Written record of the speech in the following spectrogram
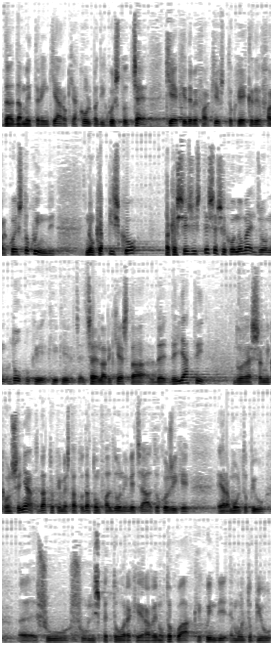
da, da mettere in chiaro chi ha colpa di questo, cioè chi è che deve fare questo, chi è che deve fare questo, quindi non capisco perché se esistesse, secondo me, il giorno dopo che, che, che c'è la richiesta de, degli atti, doveva essermi consegnato, dato che mi è stato dato un faldone invece alto così che era molto più eh, su, sull'ispettore che era venuto qua, che quindi molto più,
